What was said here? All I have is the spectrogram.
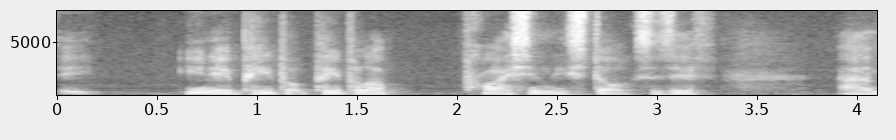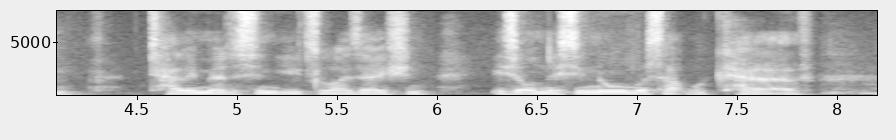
you know, people, people are pricing these stocks as if um, telemedicine utilization is on this enormous upward curve mm-hmm.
